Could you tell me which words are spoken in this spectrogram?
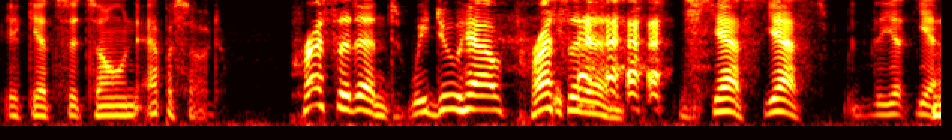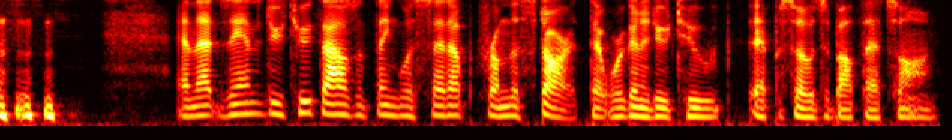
it gets its own episode. Precedent. We do have precedent. Yes, yes, the, yes. and that Xanadu 2000 thing was set up from the start that we're going to do two episodes about that song.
